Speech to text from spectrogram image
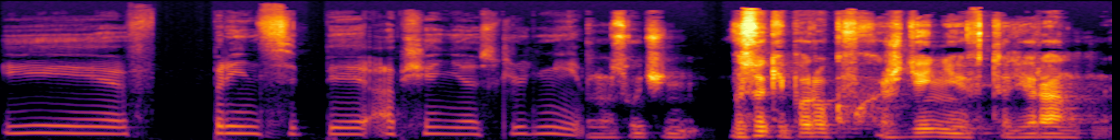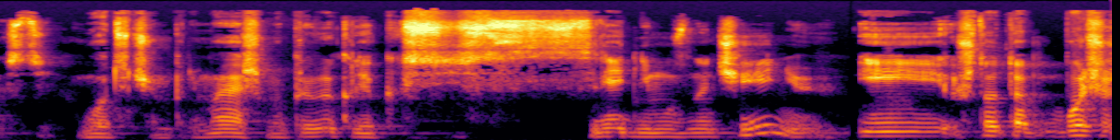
и, в принципе, общение с людьми. У нас очень высокий порог вхождения в толерантность. Вот в чем, понимаешь? Мы привыкли к среднему значению, и что-то больше,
